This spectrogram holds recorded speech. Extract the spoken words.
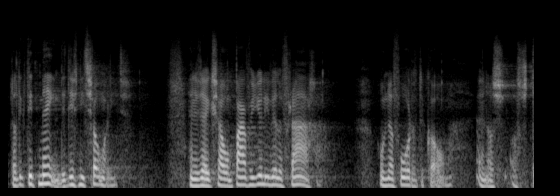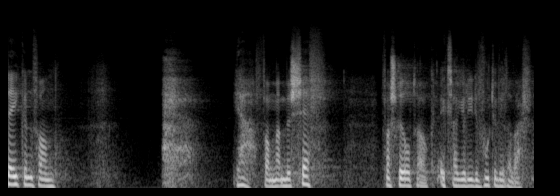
dat ik dit meen. Dit is niet zomaar iets. En hij zei, ik zou een paar van jullie willen vragen om naar voren te komen. En als, als teken van, ja, van mijn besef van schuld ook. Ik zou jullie de voeten willen wassen.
